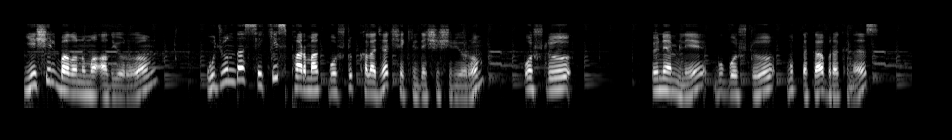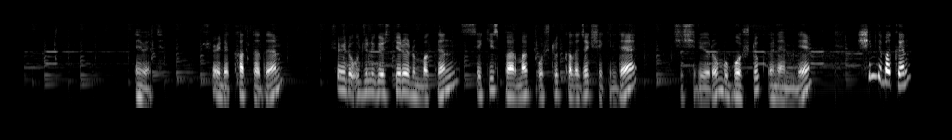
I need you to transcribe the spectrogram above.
Yeşil balonumu alıyorum. Ucunda 8 parmak boşluk kalacak şekilde şişiriyorum. Boşluğu önemli. Bu boşluğu mutlaka bırakınız. Evet. Şöyle katladım. Şöyle ucunu gösteriyorum bakın. 8 parmak boşluk kalacak şekilde şişiriyorum. Bu boşluk önemli. Şimdi bakın.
